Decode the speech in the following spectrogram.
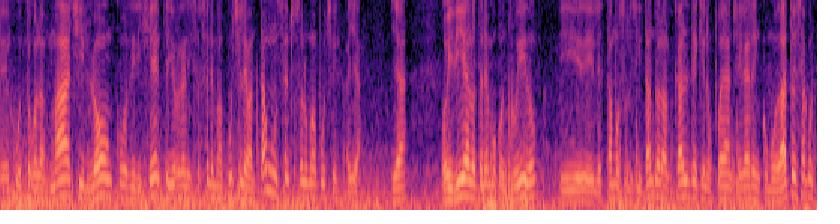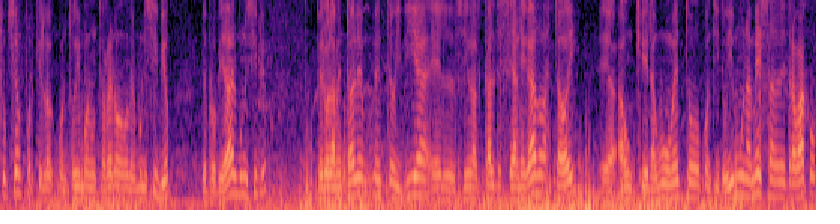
eh, junto con las machis, loncos, dirigentes y organizaciones mapuche, levantamos un centro de salud mapuche allá. ¿ya? Hoy día lo tenemos construido y le estamos solicitando al alcalde que nos pueda entregar en comodato esa construcción porque lo construimos en un terreno del municipio, de propiedad del municipio, pero lamentablemente hoy día el señor alcalde se ha negado hasta hoy, eh, aunque en algún momento constituimos una mesa de trabajo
